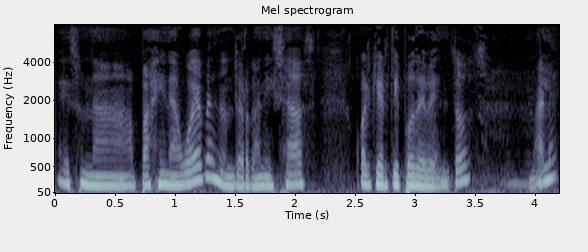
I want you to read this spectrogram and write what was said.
es una página web en donde organizas cualquier tipo de eventos, ¿vale?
